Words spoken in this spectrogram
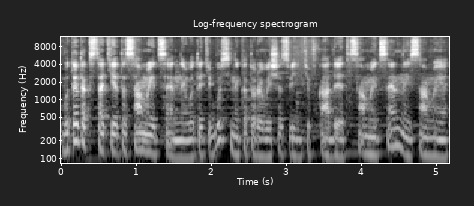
вот это, кстати, это самые ценные. Вот эти бусины, которые вы сейчас видите в кадре, это самые ценные, самые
